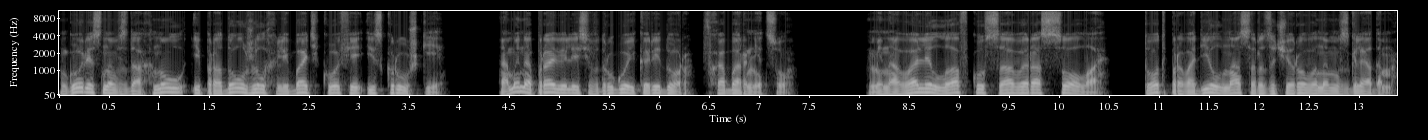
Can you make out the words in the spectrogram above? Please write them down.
горестно вздохнул и продолжил хлебать кофе из кружки. А мы направились в другой коридор, в хабарницу. Миновали лавку Савы Рассола. Тот проводил нас разочарованным взглядом.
